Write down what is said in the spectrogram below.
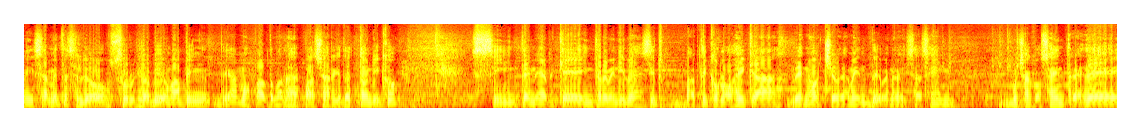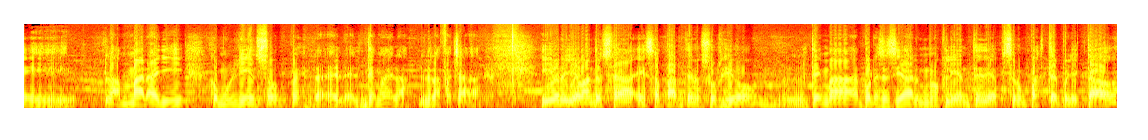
inicialmente salió, surgió el videomapping, digamos, para tomar los espacios arquitectónicos sin tener que intervenirlo, es decir, parte ecológica de noche, obviamente, bueno, y se hacen muchas cosas en 3D y plasmar allí como un lienzo, pues el, el tema de la, de la fachada. Y bueno, llevando esa, esa parte nos surgió el tema, por necesidad de los mismos clientes, de hacer un pastel proyectado,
